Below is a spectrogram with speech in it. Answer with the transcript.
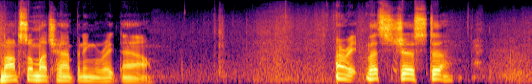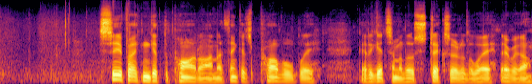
not so much happening right now. All right, let's just uh, see if I can get the pot on. I think it's probably got to get some of those sticks out of the way. There we go.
